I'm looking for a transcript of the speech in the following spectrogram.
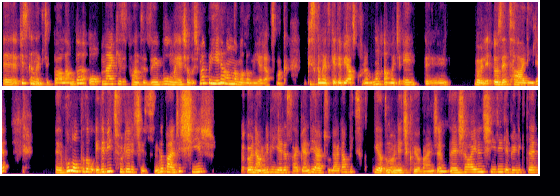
e, psikanalitik bağlamda o merkezi fanteziyi bulmaya çalışmak ve yeni anlam alanı yaratmak. Psikanalitik edebiyat kuramının amacı en e, böyle özet haliyle. E, bu noktada bu edebi türler içerisinde bence şiir önemli bir yere sahip. Yani diğer türlerden bir, bir adım öne çıkıyor bence. E, şairin şiiriyle birlikte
